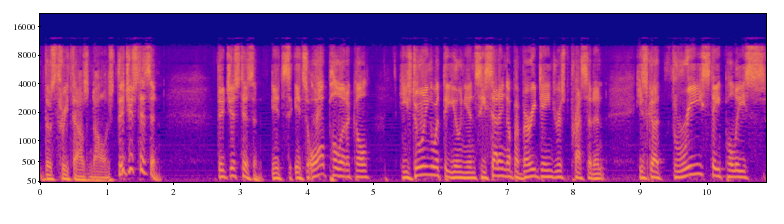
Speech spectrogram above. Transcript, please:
those three thousand dollars. There just isn't. There just isn't. It's it's all political. He's doing it with the unions. He's setting up a very dangerous precedent. He's got three state police,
